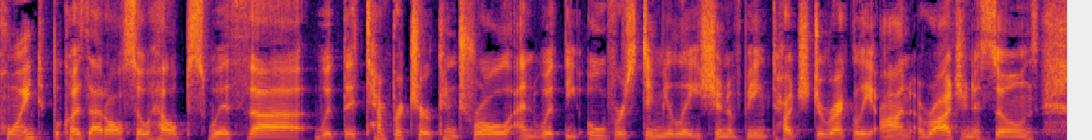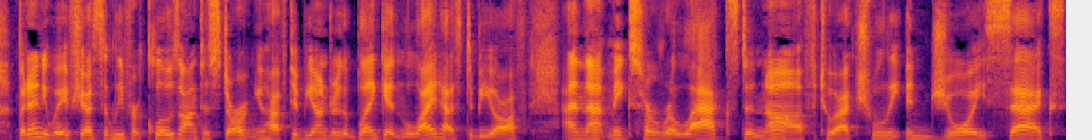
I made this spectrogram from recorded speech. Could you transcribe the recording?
point because that also helps with uh, with the temperature control and with the overstimulation of being touched directly on erogenous zones. But anyway, if she has to leave her clothes on to start, and you have to be under the blanket and the light has to be off, and that makes her relaxed enough to actually enjoy sex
